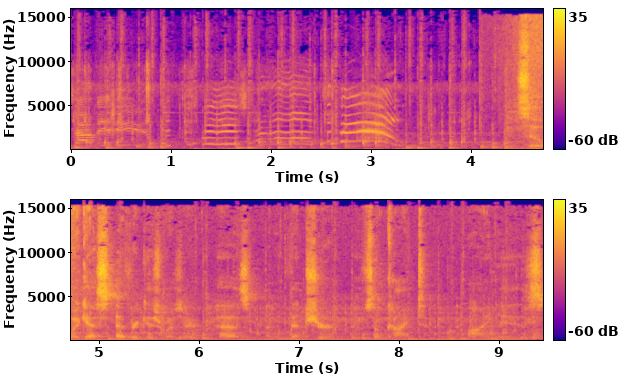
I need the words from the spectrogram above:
time it is? It's Gish time. So I guess every Gishwizard has an adventure of some kind. Mine is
